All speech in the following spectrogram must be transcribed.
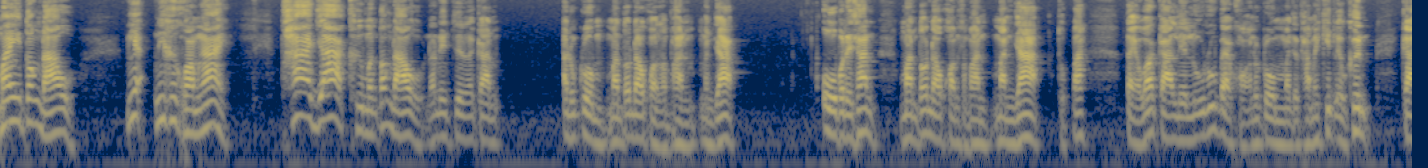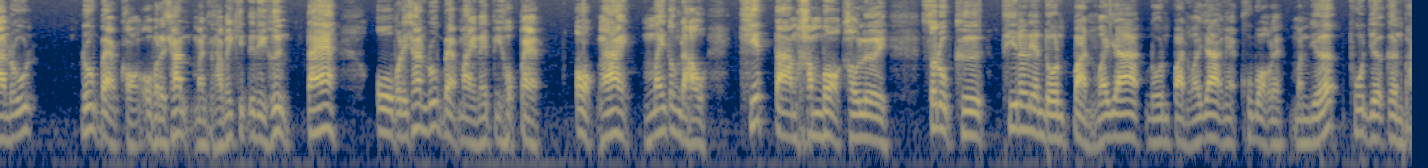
ไม่ต้องเดา เนี่ยนี่คือความง่าย ถ้ายากคือมันต้องเดานักเรียนจินตนาการอนุกรมมันต้องเดาความสัมพันธ์มันยากโอเปอเรชั่นมันต้องเดาความสัมพันธ์มันยากถูกปะแต่ว่าการเรียนรู้รูปแบบของอนุกรมมันจะทำให้คิดเร็วขึ้น การรู้รูปแบบของโอเปอเรชั่นมันจะทำให้คิดได้ดีขึ้น แต่โอเปอเรชั่นรูปแบบใหม่ในปี 68 ออกง่าย ไม่ต้องเดา คิดตามคำบอกเขาเลย สรุปคือที่นักเรียนโดนปั่นว่ายากโดนปั่นว่ายากเนี่ยครูบอกเลย มันเยอะพูดเยอะเกินไป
